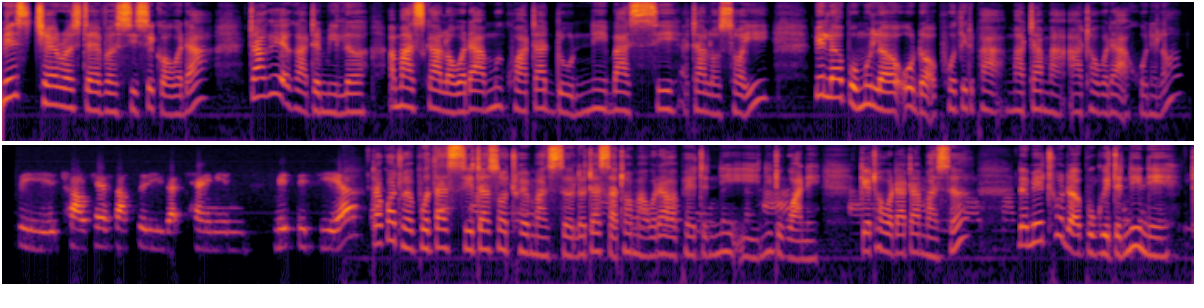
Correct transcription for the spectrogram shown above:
Miss Cheras Dever Sisiko wada Target Academy le amaska lo wada mu khwata do ne ba si ata lo so yi mi le pu mu le o do pho ti pha mata ma a tho wada kho ne lo the childcare subsidy that came in mid this year တကွထွဲဖိုတာစီတာဆော့ထွဲမှာဆလတာစာထောမှာဝဒါဖဲတနီဤနီတဝါနေကဲထောဝဒါတာမှာဆဒမေထိုဒပုကွေတနီနေတ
